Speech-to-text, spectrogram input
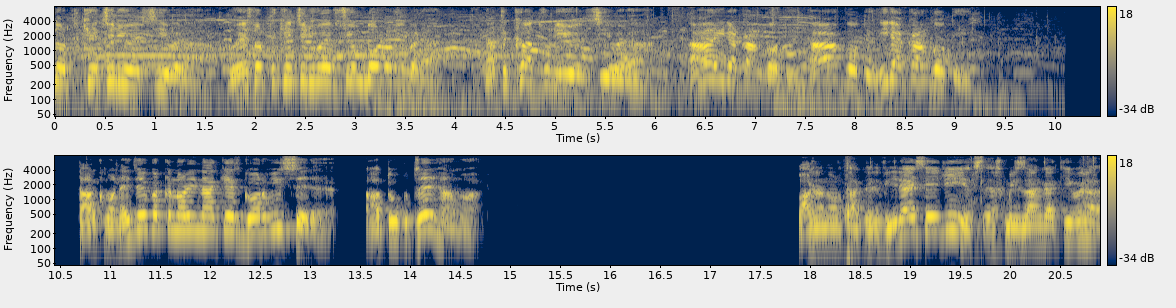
նոր թքեցիր UFC-ի վրա։ Դու նոր թքեցիր UFC-ում բոլորի վրա։ Նա թքած ունի UFC-ի վրա։ Ահա իրական գոտին, ահա գոտին, իրական գոտին։ Թարգման է ձև կկնորինակես գորվի սերը, հատուկ ձեր համար։ Բաժանորդագրվիր այս էջին եւ սեղմիր զանգակի վրա։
